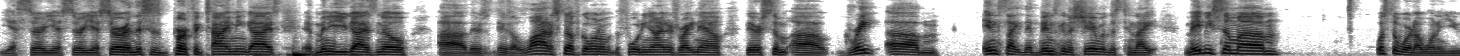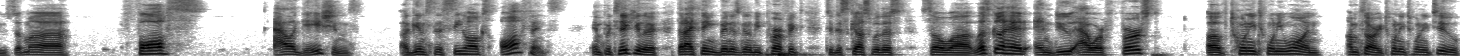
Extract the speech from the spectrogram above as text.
Yes, sir. Yes, sir. Yes, sir. And this is perfect timing, guys. If many of you guys know, uh, there's there's a lot of stuff going on with the 49ers right now. There's some uh, great um, insight that Ben's going to share with us tonight. Maybe some um, what's the word I want to use? Some uh, false allegations against the Seahawks offense in particular that I think Ben is going to be perfect to discuss with us. So uh, let's go ahead and do our first of 2021. I'm sorry, 2022.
